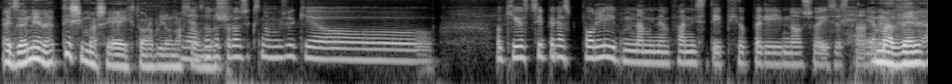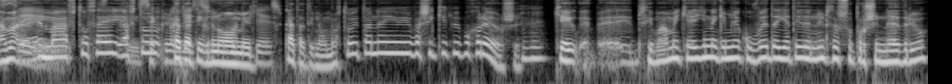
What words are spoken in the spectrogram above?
Έτσι δεν είναι; Τι σημασία έχει τώρα πλέον αυτό. Ναι, αυτό το όμως; πρόσεξε νομίζω και ο, ο κύριος Τσίπρας πολύ να μην εμφανιστεί πιο πριν όσο ήσασταν. Ε, μα, δεν, άμα- σε- ε, μα αυτό θα, στις αυτό, εκλογές κατά, τη τις γνώμη, ομαδικές. κατά τη γνώμη αυτό ήταν η βασική του υποχρέωση. Μμμ. Και ε, ε, θυμάμαι και έγινε και μια κουβέντα γιατί δεν ήρθε στο προσυνέδριο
